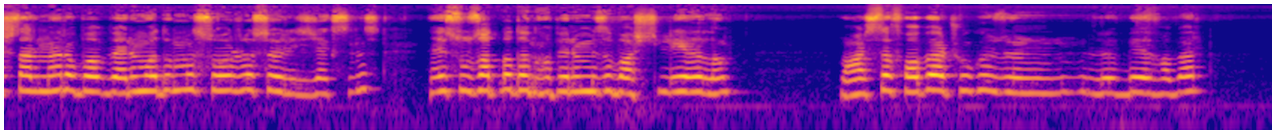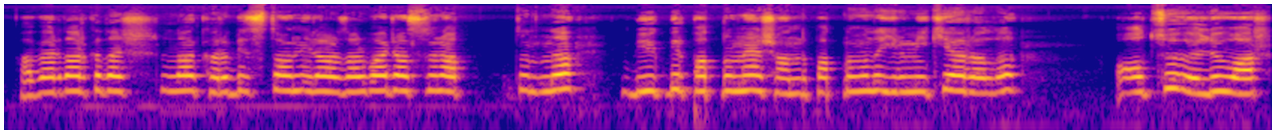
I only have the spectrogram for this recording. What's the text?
arkadaşlar merhaba. Benim adımı sonra söyleyeceksiniz. Neyse uzatmadan haberimizi başlayalım. Maalesef haber çok üzünlü bir haber. Haberde arkadaşlar Karabistan ile Azerbaycan sınır hattında büyük bir patlama yaşandı. Patlamada 22 yaralı 6 ölü var.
